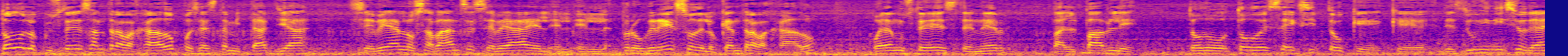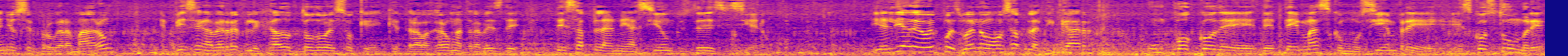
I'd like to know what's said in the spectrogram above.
todo lo que ustedes han trabajado, pues a esta mitad ya se vean los avances, se vea el, el, el progreso de lo que han trabajado, puedan ustedes tener palpable todo, todo ese éxito que, que, desde un inicio de año se programaron, empiecen a ver reflejado todo eso que, que trabajaron a través de, de, esa planeación que ustedes hicieron. Y el día de hoy, pues bueno, vamos a platicar un poco de, temas, como siempre es costumbre,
